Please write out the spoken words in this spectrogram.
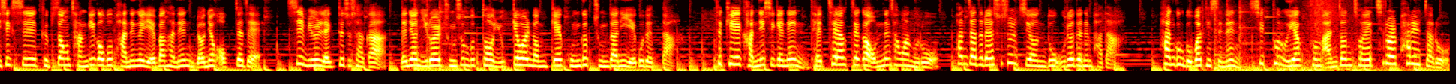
이식 시 급성 장기 거부 반응을 예방하는 면역 억제제 시뮬렉트 주사가 내년 1월 중순부터 6개월 넘게 공급 중단이 예고됐다. 특히 간이식에는 대체약제가 없는 상황으로 환자들의 수술 지연도 우려되는 바다. 한국 노바티스는 식품의약품 안전처에 7월 8일자로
